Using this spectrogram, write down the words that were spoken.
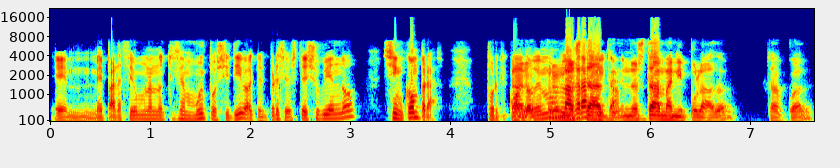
eh, me parece una noticia muy positiva que el precio esté subiendo sin compras. Porque cuando Claro, vemos pero la no, gráfica, está, no está manipulado, tal cual.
